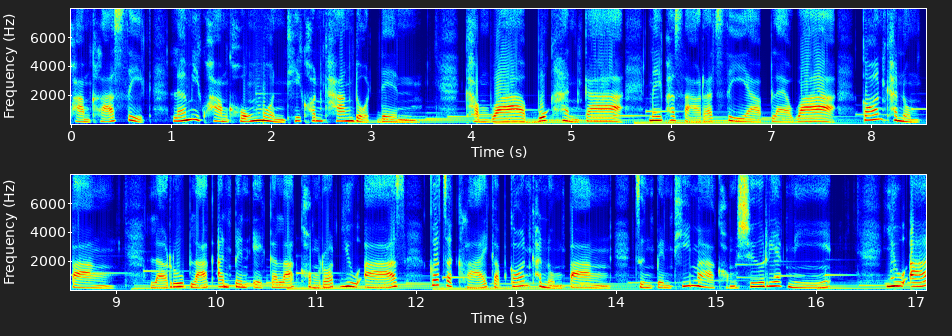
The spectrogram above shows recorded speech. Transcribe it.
ความคลาสสิก และมีความโค้งมนที่ค่อนข้างโดดเด่นคำว่าบุกหันกาในภาษารัสเซียแปลว่า ก้อนขนมปัง และรูปลักษณ์อันเป็นเอกลักษณ์ของรถ UR ก็จะคล้ายกับก้อนขนมปัง จึงเป็นที่มาของชื่อเรียกนี้ UR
